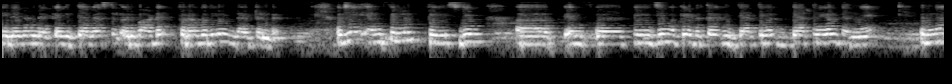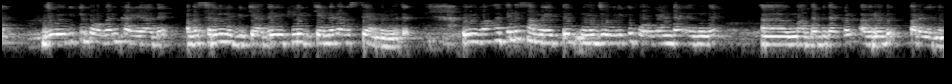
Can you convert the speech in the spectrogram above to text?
ഏരിയകളിലൊക്കെ വിദ്യാഭ്യാസത്തിൽ ഒരുപാട് പുരോഗതികൾ ഉണ്ടായിട്ടുണ്ട്. പക്ഷേ എം ഫിലും പി എച്ച് ഡിയും പി ജിയും ഒക്കെ എടുത്ത വിദ്യാർത്ഥികൾ വിദ്യാർത്ഥിനികൾ തന്നെ ഇന്ന് ജോലിക്ക് പോകാൻ കഴിയാതെ അവസരം ലഭിക്കാതെ വീട്ടിലിരിക്കേണ്ട ഒരു അവസ്ഥയാണുള്ളത്. വിവാഹത്തിന്റെ സമയത്ത് നീ ജോലിക്ക് പോകേണ്ട എന്ന് മാതാപിതാക്കൾ അവരോട് പറയുന്നു.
